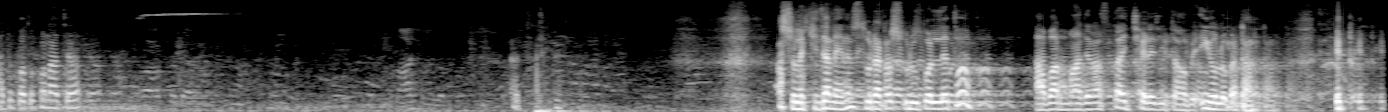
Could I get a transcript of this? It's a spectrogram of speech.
হাতে কতক্ষণ? আচ্ছা আছে। আসলে কি জানেন, সুরাটা শুরু করলে তো আবার মাঝ রাস্তায় ছেড়ে দিতে হবে। এই হলো ব্যাটা একটু- একটু-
